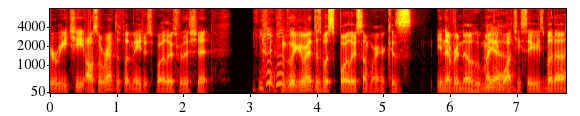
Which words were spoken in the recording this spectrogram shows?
Yoriichi. Also, we're gonna have to put major spoilers for this shit. like we're gonna have to put spoilers somewhere because you never know who might Yeah. be watching series. But uh,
